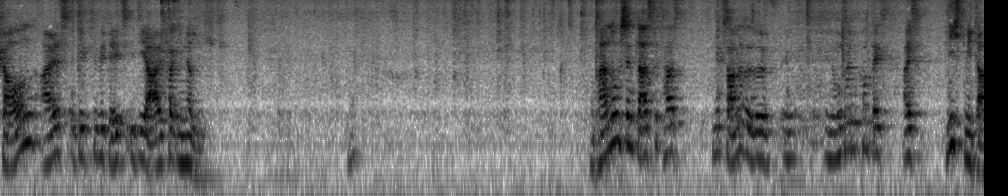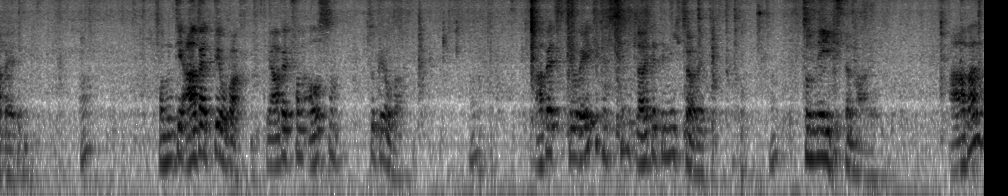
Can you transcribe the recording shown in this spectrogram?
Schauen als Objektivitätsideal verinnerlicht. Und handlungsentlastet heißt nichts anderes, also in, in unserem Kontext, als nicht mitarbeiten, sondern die Arbeit beobachten, die Arbeit von außen zu beobachten. Arbeitstheoretiker sind Leute, die nicht so arbeiten. Zunächst einmal. Aber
